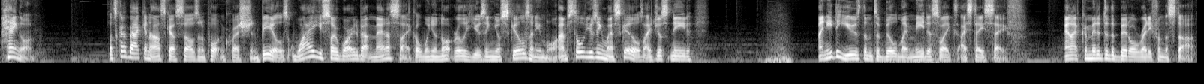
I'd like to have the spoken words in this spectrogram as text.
Hang on. Let's go back and ask ourselves an important question. Beelz, why are you so worried about mana cycle when you're not really using your skills anymore? I'm still using my skills. I just need... I need to use them to build my meter so I, I stay safe. And I've committed to the bid already from the start.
